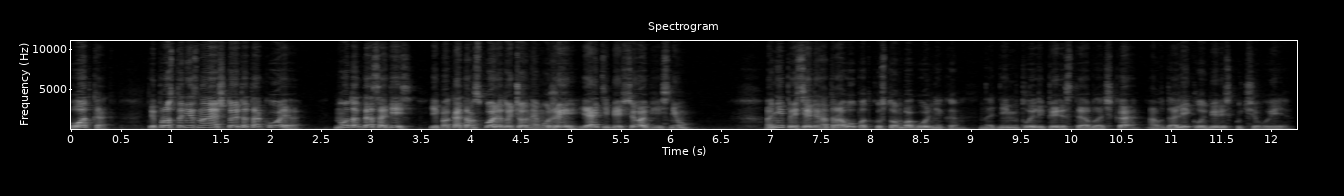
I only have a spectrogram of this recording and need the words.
«Вот как. Ты просто не знаешь, что это такое. Ну тогда садись, и пока там спорят ученые-мужи, я тебе все объясню». Они присели на траву под кустом багульника. Над ними плыли перистые облачка, а вдали клубились кучевые.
